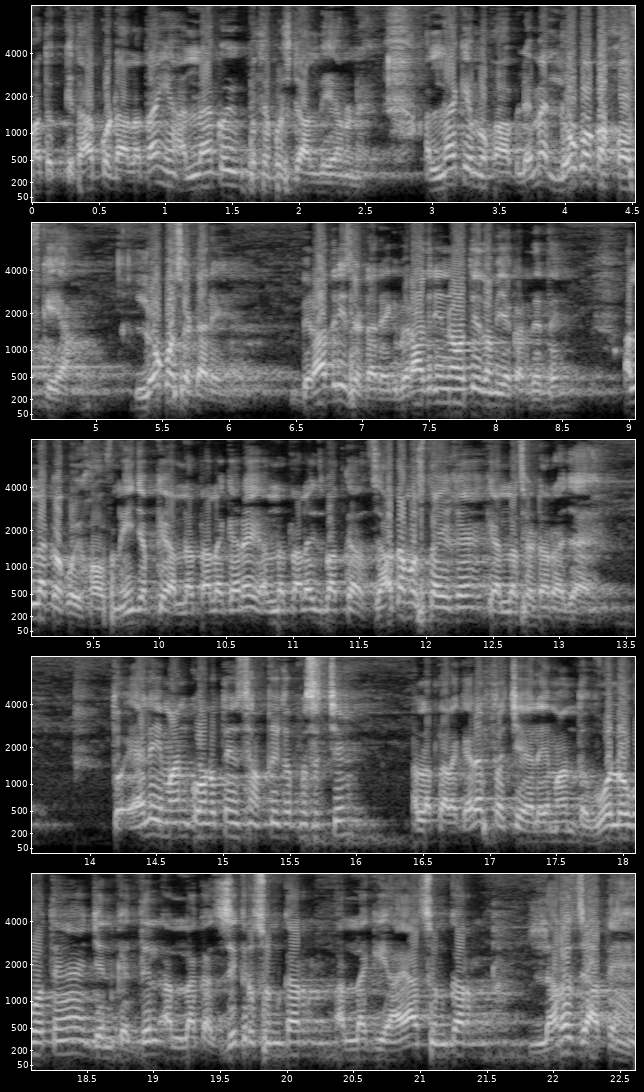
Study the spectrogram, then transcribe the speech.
میں تو کتاب کو ڈالا تھا، یہاں اللہ کو ہی پتھے پش ڈال دیا انہوں نے۔ اللہ کے مقابلے میں لوگوں کا خوف کیا، لوگوں سے ڈرے، برادری سے ڈرے برادری نہ ہوتی تو ہم یہ کر دیتے۔ اللہ کا کوئی خوف نہیں، جبکہ اللہ تعالیٰ کہہ رہے اللہ تعالیٰ اس بات کا زیادہ مستحق ہے کہ اللہ سے ڈرا جائے۔ تو اہل ایمان کون ہوتے ہیں اس حقیقت میں سچے؟ اللہ تعالیٰ کہہ رہے سچے اہل ایمان تو وہ لوگ ہوتے ہیں جن کے دل اللہ کا ذکر سن کر، اللہ کی آیات سن کر لرز جاتے ہیں۔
